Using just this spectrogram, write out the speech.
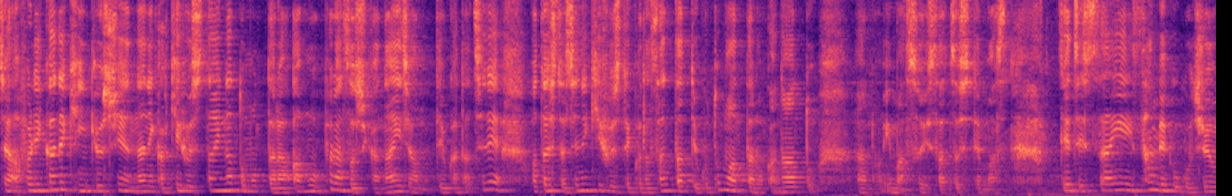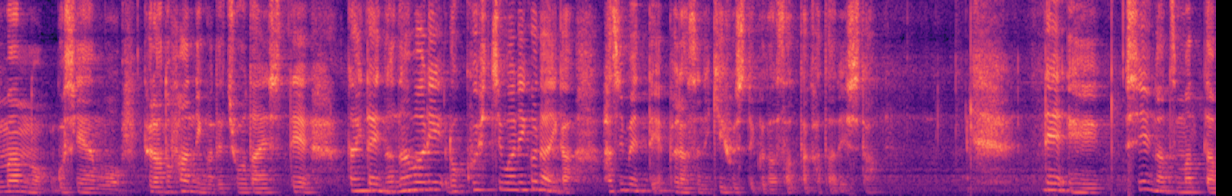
じゃあアフリカで緊急支援何か寄付したいなと思ったらあもうプラスしかないじゃんっていう形で私たちに寄付してくださったっていうこともあったのかなとあの今推察してます。で実際350万のご支援をクラウドファンディングで頂戴して大体7割67割ぐらいが初めてプラスに寄付してくださった方でした。で、えー、支援が集まった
